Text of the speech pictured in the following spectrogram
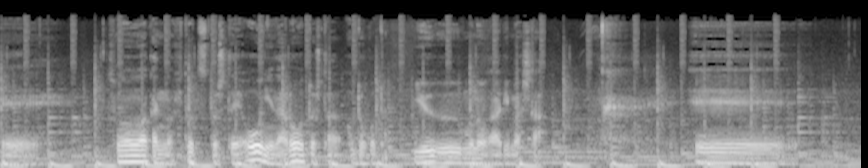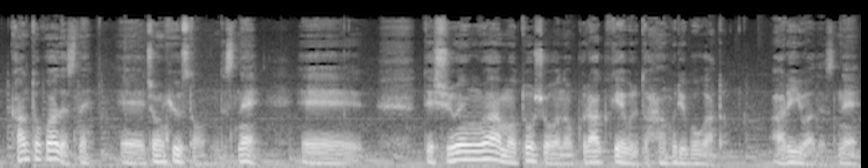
えー、その中の一つとして王になろうとした男というものがありました、えー、監督はですね、えー、ジョン・ヒューストンですね、えー、で主演はもう当初のクラーク・ケーブルとハンフリー・ボガート。あるいはですね、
